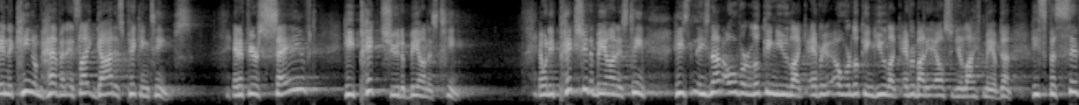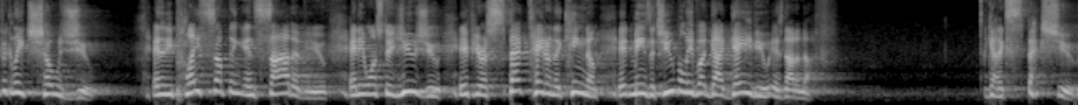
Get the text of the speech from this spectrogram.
In the kingdom of heaven, it's like God is picking teams. And if you're saved, He picked you to be on His team. And when He picks you to be on His team, He's, he's not overlooking you like every overlooking you like everybody else in your life may have done. He specifically chose you. And then he placed something inside of you and he wants to use you. If you're a spectator in the kingdom, it means that you believe what God gave you is not enough. God expects you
